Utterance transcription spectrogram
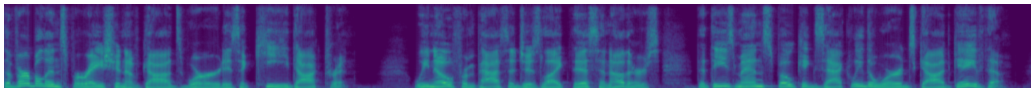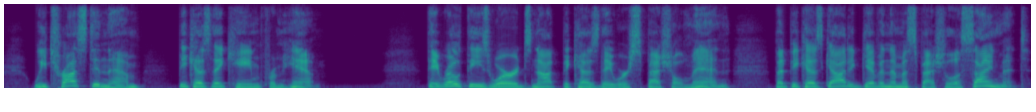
The verbal inspiration of God's word is a key doctrine. We know from passages like this and others that these men spoke exactly the words God gave them. We trust in them because they came from Him. They wrote these words not because they were special men, but because God had given them a special assignment.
